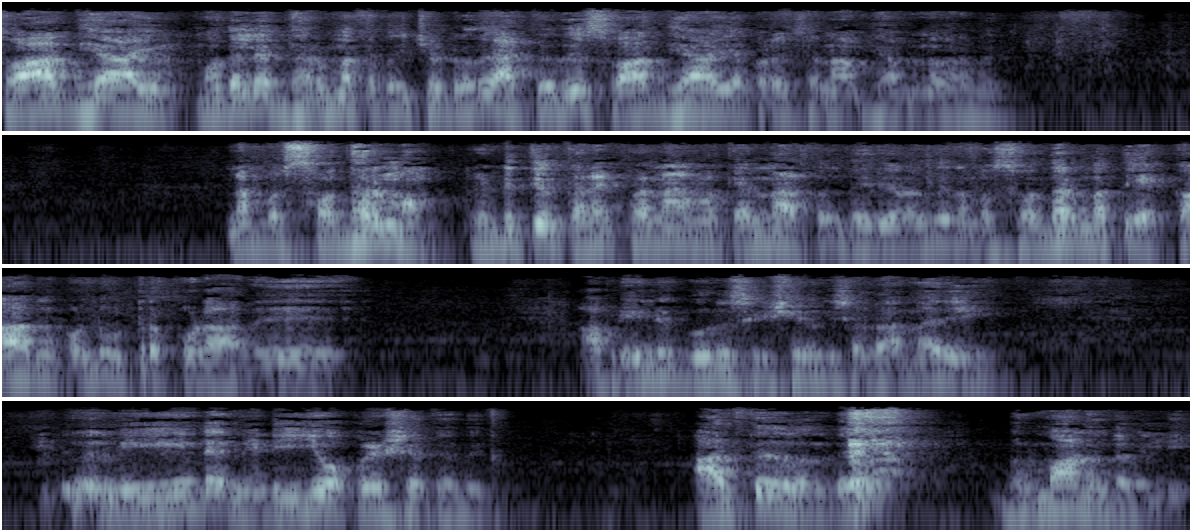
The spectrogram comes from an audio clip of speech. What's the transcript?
சுவாத்தியாயம். முதல்ல தர்மத்தை பற்றி சொல்றது அடுத்தது சுவாத்தியாய பிரச்சனாபியாம்னு வருது. நம்ம சொதர்மம் ரெண்டுத்தையும் கனெக்ட் பண்ணால் நமக்கு என்ன அர்த்தம் தெரிய வருது? நம்ம ஸ்வதர்மத்தை எக்காரணம் கொண்டு விட்டுறக்கூடாது. அப்படின்னு குரு சிஷியனுக்கு சொல்கிற மாதிரி நீண்ட நெடிய உபனிஷத்து இது. அடுத்தது வந்து பிரம்மானந்தவல்லி.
